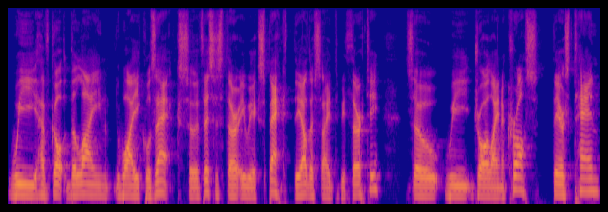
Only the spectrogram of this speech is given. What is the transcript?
We have got the line y equals x. So if this is 30, we expect the other side to be 30. So we draw a line across. There's 10,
